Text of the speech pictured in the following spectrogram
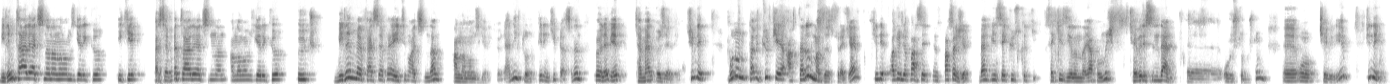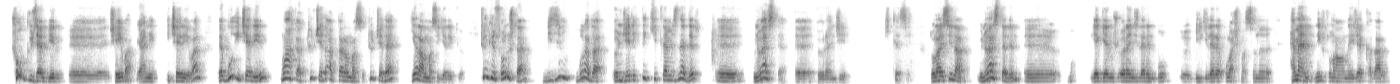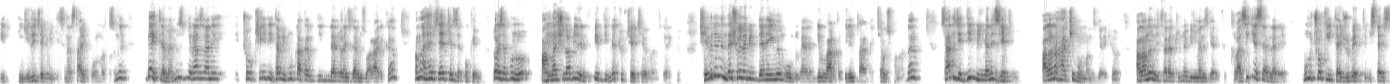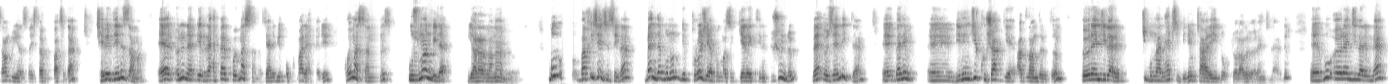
bilim tarihi açısından anlamamız gerekiyor. İki, felsefe tarihi açısından anlamamız gerekiyor. Üç, bilim ve felsefe eğitimi açısından anlamamız gerekiyor. Yani Newton'un Principia'sının böyle bir temel özelliği var. Şimdi bunun tabii Türkçe'ye aktarılmadığı sürece, şimdi az önce bahsettiğiniz pasajı ben 1848 yılında yapılmış çevirisinden e, oluşturmuştum e, o çeviriyi. Şimdi çok güzel bir e, şeyi var, yani içeriği var ve bu içeriğin muhakkak Türkçe'de aktarılması, Türkçe'de yer alması gerekiyor. Çünkü sonuçta bizim burada öncelikli kitlemiz nedir? Ee, üniversite e, öğrenci kitlesi. Dolayısıyla üniversitenin e, ya gelmiş öğrencilerin bu e, bilgilere ulaşmasını hemen Newton'u anlayacak kadar bir İngilizce bilgisine sahip olmasını beklememiz biraz hani çok şey değil. Tabii mutlaka dil bilen öğrencilerimiz var harika ama hepsi herkes okuyuyor. Dolayısıyla bunu anlaşılabilir bir dille Türkçe'ye çevirmemiz gerekiyor. Çevirinin de şöyle bir deneyimim oldu benim yıllardır bilim tarihindeki çalışmalarda. Sadece dil bilmeniz yetmiyor. Alana hakim olmanız gerekiyor. Alanın literatürünü bilmeniz gerekiyor. Klasik eserleri bunu çok iyi tecrübe ettim. İster İslam dünyasında ister batıda. Çevirdiğiniz zaman eğer önüne bir rehber koymazsanız yani bir okuma rehberi koymazsanız uzman bile yararlanamıyor. Bu bakış açısıyla ben de bunun bir proje yapılması gerektiğini düşündüm ve özellikle e, benim birinci kuşak diye adlandırdığım öğrencilerim ki bunların hepsi bilim tarihi doktoralı öğrencilerdir. bu öğrencilerimle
